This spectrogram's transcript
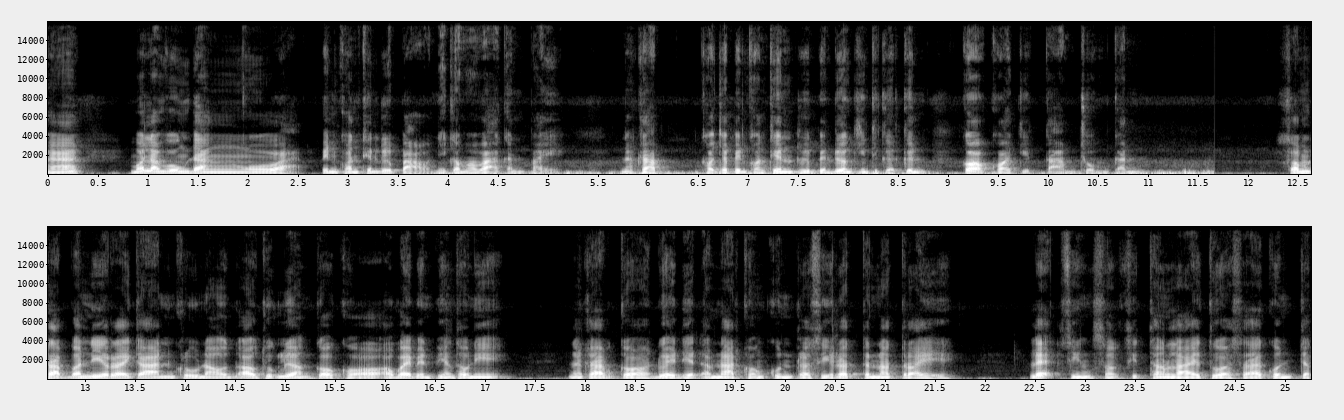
หา หมอลำวงดังว่าเป็นคอนเทนต์หรือเปล่า นี่ก็มาว่ากันไปนะครับ เขาจะเป็นคอนเทนต์หรือเป็นเรื่องจริงที่เกิดขึ้น ก็คอยติดตามชมกันสำหรับวันนี้รายการครูเนาเล่าทุกเรื่องก็ขอเอาไว้เป็นเพียงเท่านี้นะครับ ก็ด้วยเดชอำนาจของคุณพระศรีรัตนตรัย และสิ่งศักดิ์สิทธิ์ทั้งหลายทั่วสากลจั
